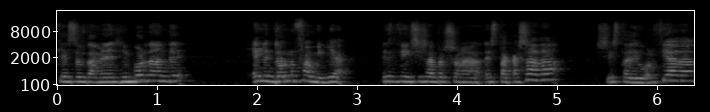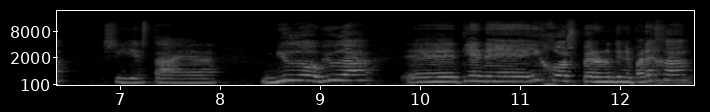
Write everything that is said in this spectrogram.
Que esto también es importante, el entorno familiar. Es decir, si esa persona está casada, si está divorciada, si está eh, viudo o viuda, eh, tiene hijos pero no tiene pareja,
